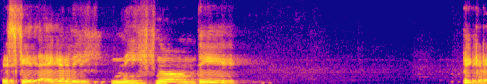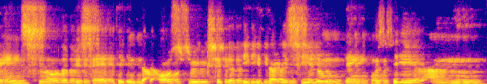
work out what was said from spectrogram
Es geht eigentlich nicht nur um die Begrenzen oder Beseitigen der Auswüchse der Digitalisierung. Denken Sie an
